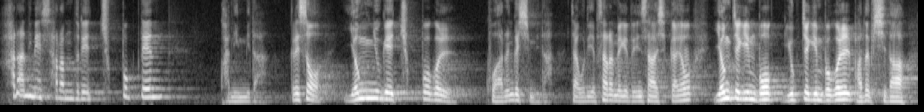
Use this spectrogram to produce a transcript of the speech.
하나님의 사람들의 축복된 관입니다. 그래서 영육의 축복을 구하는 것입니다. 자, 우리 옆 사람에게도 인사하실까요? 영적인 복, 육적인 복을 받읍시다.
